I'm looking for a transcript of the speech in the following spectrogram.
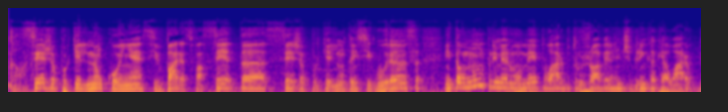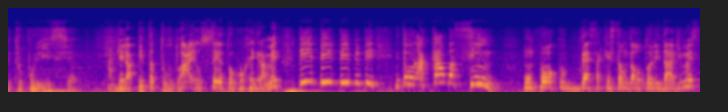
Claro. Seja porque ele não conhece várias facetas, seja porque ele não tem segurança. Então, num primeiro momento, o árbitro jovem a gente brinca que é o árbitro polícia. Que ele apita tudo. Ah, eu sei, eu tô com o regramento. Pi, pi, pi, pi, pi. Então acaba sim um pouco dessa questão da autoridade, mas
